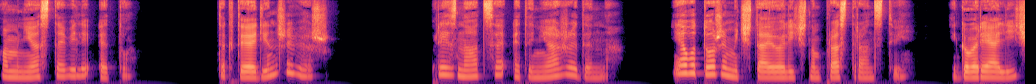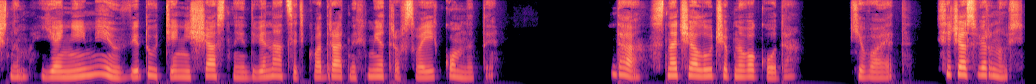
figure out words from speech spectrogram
а мне оставили эту. «Так ты один живешь?» Признаться, это неожиданно. Я вот тоже мечтаю о личном пространстве и говоря о личном, я не имею в виду те несчастные 12 квадратных метров своей комнаты. «Да, с начала учебного года», — кивает. «Сейчас вернусь».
